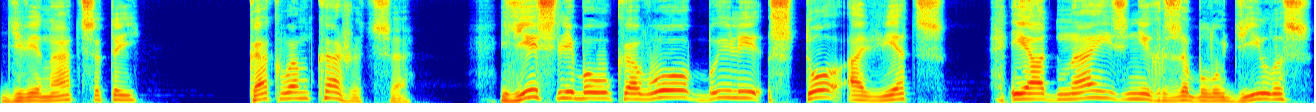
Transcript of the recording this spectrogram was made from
Двенадцатый. Как вам кажется, если бы у кого были сто овец, и одна из них заблудилась,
